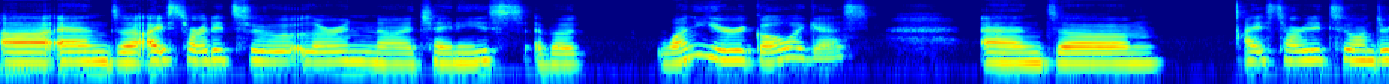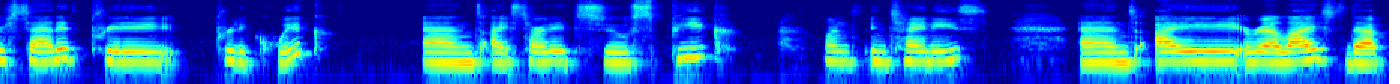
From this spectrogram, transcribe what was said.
Uh, and uh, I started to learn uh, Chinese about one year ago, I guess and um, I started to understand it pretty pretty quick, and I started to speak on, in Chinese, and I realized that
